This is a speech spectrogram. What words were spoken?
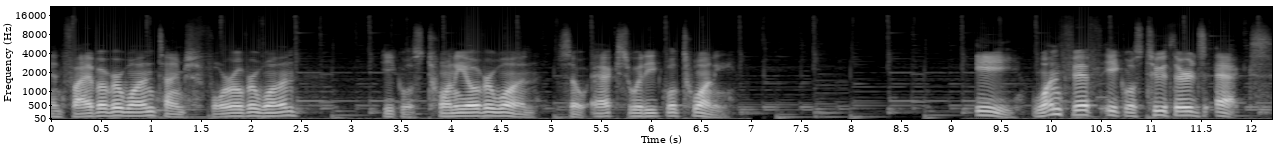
And 5 over 1 times 4 over 1 equals 20 over 1. So x would equal 20. E. 1 fifth equals 2 thirds x.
